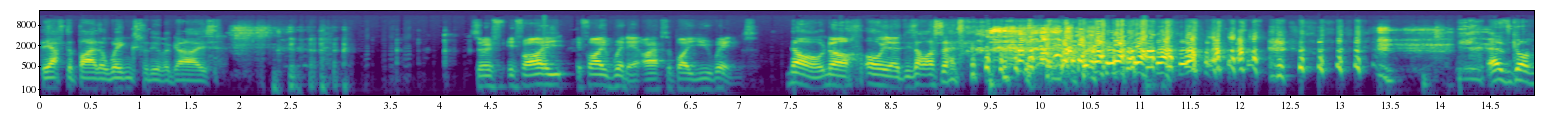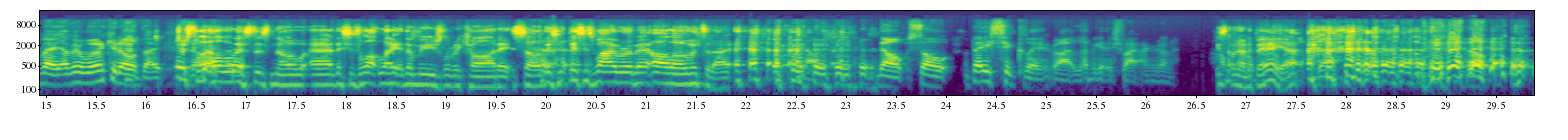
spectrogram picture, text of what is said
they have to buy the wings for the other guys. so if, if I if I win it, I have to buy you wings. No, no. Oh yeah, is that what I said? Ed's gone, mate. I've been working all day. Just to let all the listeners know, uh, this is a lot later than we usually record it, so this, is this is why we're a bit all over tonight. no, no, so basically, right, let me get this right. Hang on. He's not had a beer yet. no.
